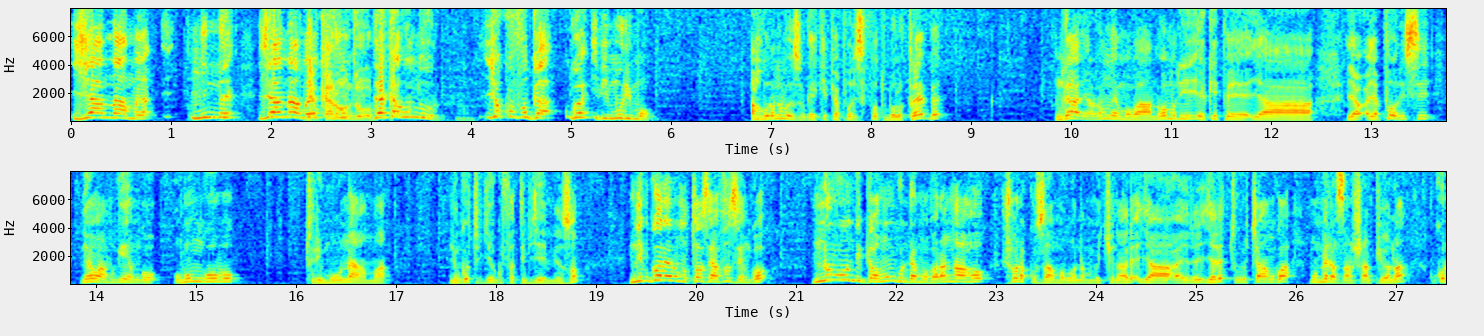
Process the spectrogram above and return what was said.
Ya nama nyine ya nama Ya karundura. karundura yo kuvuga ngo ibimurimo. Ahura n'ubuyobozi bwa ekipe ya polisi futuboro kerebe nganira n'umwe mu bantu bo muri ekipe ya ya, ya polisi ni we wambwiye ngo ubu ngubu turi mu nama ni bwo tugiye gufata ibyemezo. Nibwo rero umutoza yavuze ngo n'ubundi gahungu ndamubara nk'aho ushobora kuzamubona mu mikino ya re- ya, ya returu cyangwa mu mpera za shampiyona kuko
